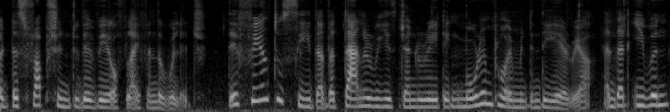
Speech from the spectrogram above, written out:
a disruption to their way of life in the village. They fail to see that the tannery is generating more employment in the area and that even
